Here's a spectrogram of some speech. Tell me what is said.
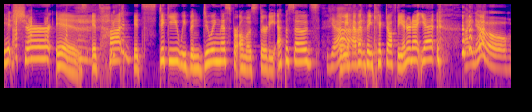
It sure is. It's hot, it's sticky. We've been doing this for almost 30 episodes. Yeah. And we haven't been kicked off the internet yet. I know.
